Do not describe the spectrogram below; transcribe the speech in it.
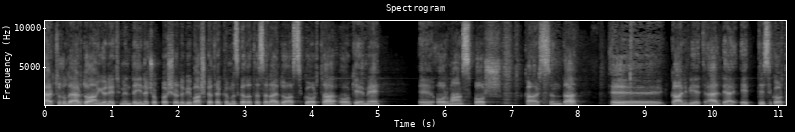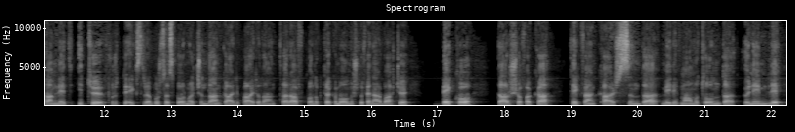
Ertuğrul Erdoğan yönetiminde yine çok başarılı bir başka takımımız Galatasaray Doğa Sigorta, OGM e, Orman Spor karşısında e, galibiyet elde etti. Sigortamnet İTÜ, Frutti Ekstra Bursa Spor maçından galip ayrılan taraf konuk takım olmuştu. Fenerbahçe Beko, Darüşşafaka Tekfen karşısında Melih Mahmutoğlu'nun da önemli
